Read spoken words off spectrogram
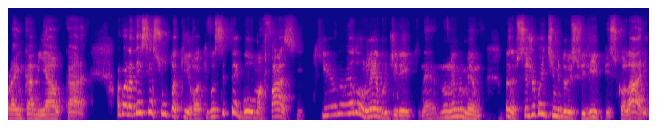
para encaminhar o cara. Agora, desse assunto aqui, Rock, você pegou uma fase que eu não, eu não lembro direito, né? Não lembro mesmo. Por exemplo, você jogou em time do Luiz Felipe, Scolari,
